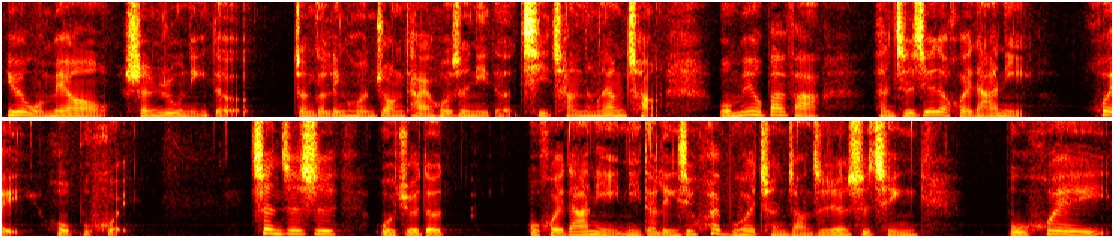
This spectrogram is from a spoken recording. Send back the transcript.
因为我没有深入你的整个灵魂状态，或是你的气场能量场，我没有办法很直接的回答你会或不会，甚至是我觉得我回答你你的灵性会不会成长这件事情，不会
